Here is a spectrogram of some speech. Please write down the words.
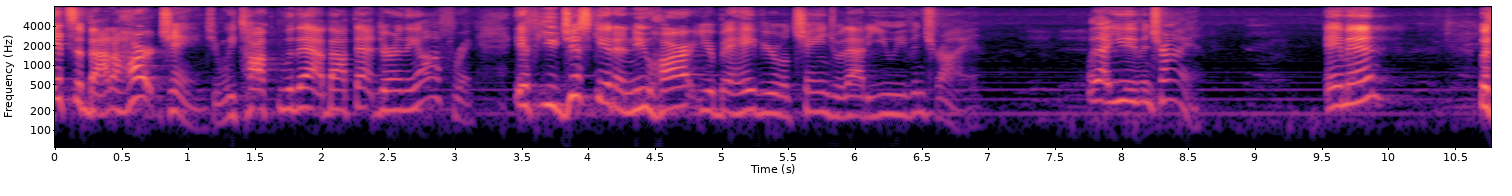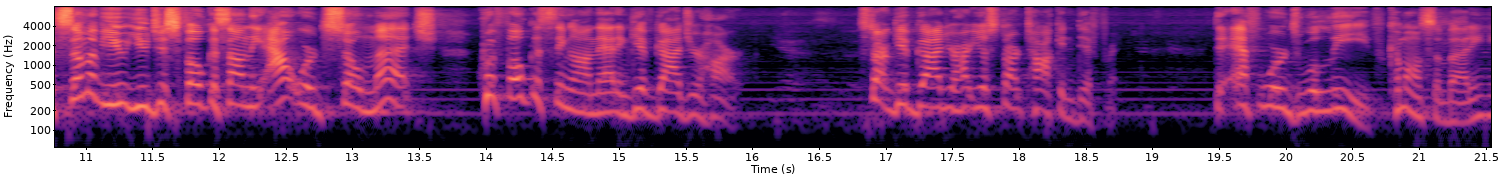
It's about a heart change. And we talked with that about that during the offering. If you just get a new heart, your behavior will change without you even trying without you even trying. Amen? But some of you, you just focus on the outward so much. Quit focusing on that and give God your heart. Start give God your heart. You'll start talking different. The F words will leave. Come on, somebody.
